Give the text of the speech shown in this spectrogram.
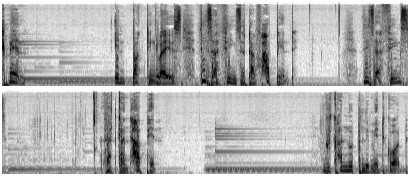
Amen. Impacting lives. These are things that have happened. These are things that can happen. We cannot limit God.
